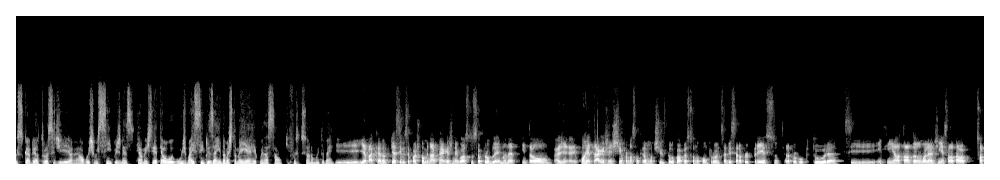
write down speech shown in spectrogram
Isso que o Gabriel trouxe de algoritmos simples, né? Realmente tem até o uns mais simples ainda, mas também é recomendação que funciona muito bem. E, e, é bacana porque assim, você pode combinar com regras de negócio do seu problema, né? Então, gente, com retarget a gente tinha informação que era o motivo pelo qual a pessoa não comprou. A gente sabia se era por preço, se era por ruptura, se, enfim, ela estava dando uma olhadinha, se ela estava só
